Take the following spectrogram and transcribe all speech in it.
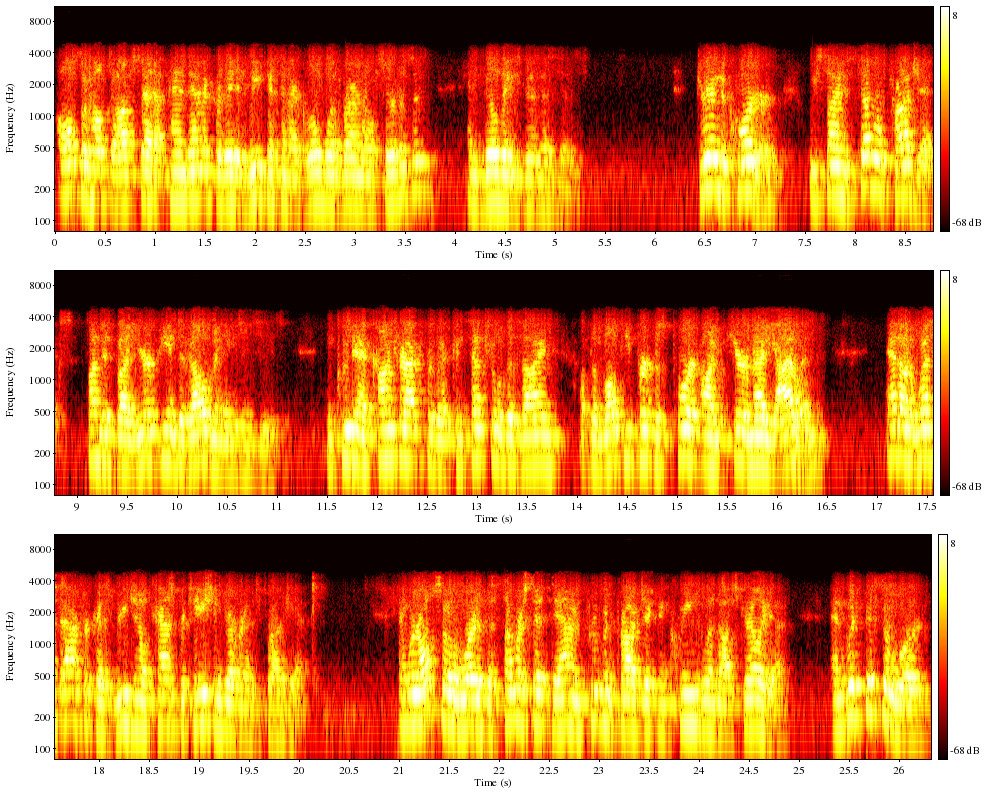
also helped to offset a pandemic-related weakness in our global environmental services and buildings businesses. During the quarter, we signed several projects funded by European development agencies, including a contract for the conceptual design of the multipurpose port on Kiritimati Island and on West Africa's Regional Transportation Governance project. And we're also awarded the Somerset Dam Improvement Project in Queensland, Australia. And with this award,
